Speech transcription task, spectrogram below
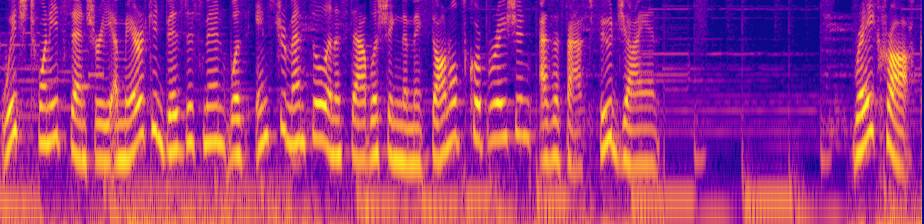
Which 20th century American businessman was instrumental in establishing the McDonald's Corporation as a fast food giant? Ray Kroc.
